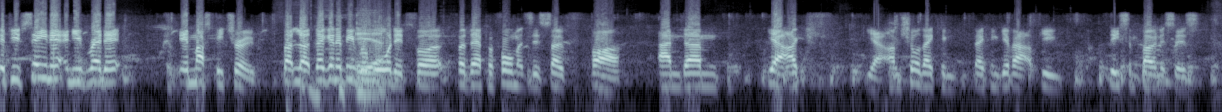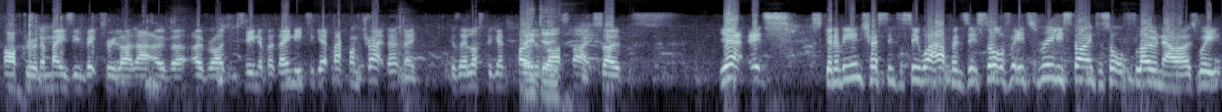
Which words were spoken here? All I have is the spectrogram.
if you've seen it and you've read it, it must be true. But look, they're going to be Yeah. rewarded for, for their performances so far, and um, yeah, I, yeah, I'm sure they can they can give out a few decent bonuses after an amazing victory like that over over Argentina. But they need to get back on track, don't they? Because they lost against Poland last night. So yeah, it's it's going to be interesting to see what happens. It's sort of it's really starting to sort of flow now as we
